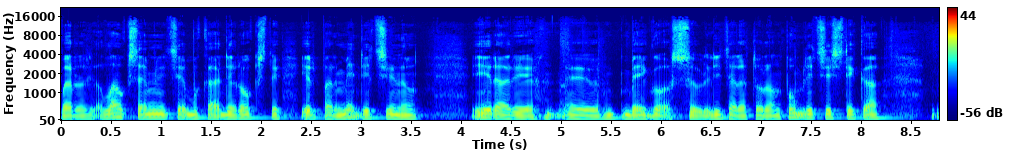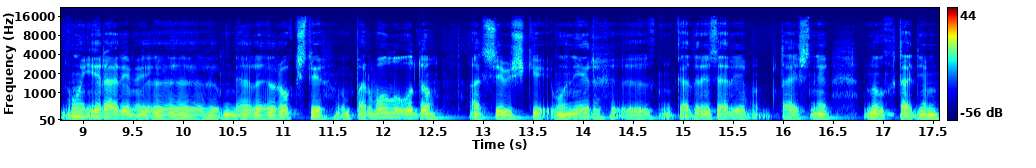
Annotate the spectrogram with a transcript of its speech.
par lauksaimniecību kādi raksti, ir par medicīnu, ir arī e, beigās literatūra un publicistika. Nu, ir arī e, raksti par valodu atsevišķi, un ir e, kādreiz arī taisni nu, tādiem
